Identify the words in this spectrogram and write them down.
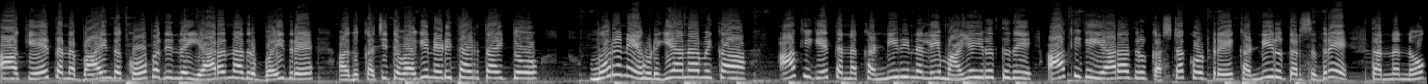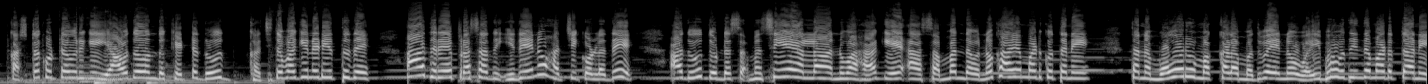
ಆಕೆ ತನ್ನ ಬಾಯಿಂದ ಕೋಪದಿಂದ ಯಾರನ್ನಾದ್ರೂ ಬೈದ್ರೆ ಅದು ಖಚಿತವಾಗಿ ನಡೀತಾ ಇರ್ತಾ ಇತ್ತು. ಮೂರನೇ ಹುಡುಗಿ ಅನಾಮಿಕಾ. ಆಕೆಗೆ ತನ್ನ ಕಣ್ಣೀರಿನಲ್ಲಿ ಮಾಯ ಇರುತ್ತದೆ. ಆಕೆಗೆ ಯಾರಾದ್ರೂ ಕಷ್ಟ ಕೊಟ್ರೆ, ಕಣ್ಣೀರು ತರಿಸಿದ್ರೆ ತನ್ನನ್ನು ಕಷ್ಟ ಕೊಟ್ಟವರಿಗೆ ಯಾವುದೋ ಒಂದು ಕೆಟ್ಟದು ಖಚಿತವಾಗಿ ನಡೆಯುತ್ತದೆ. ಆದರೆ ಪ್ರಸಾದ್ ಇದೇನೂ ಹಚ್ಚಿಕೊಳ್ಳದೆ, ಅದು ದೊಡ್ಡ ಸಮಸ್ಯೆಯೇ ಅಲ್ಲ ಅನ್ನುವ ಹಾಗೆ ಆ ಸಂಬಂಧವನ್ನು ಕಾಯಂ ಮಾಡ್ಕೋತಾನೆ. ತನ್ನ ಮೂವರು ಮಕ್ಕಳ ಮದುವೆಯನ್ನು ವೈಭವದಿಂದ ಮಾಡುತ್ತಾನೆ.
